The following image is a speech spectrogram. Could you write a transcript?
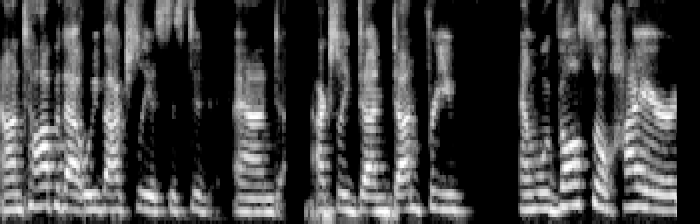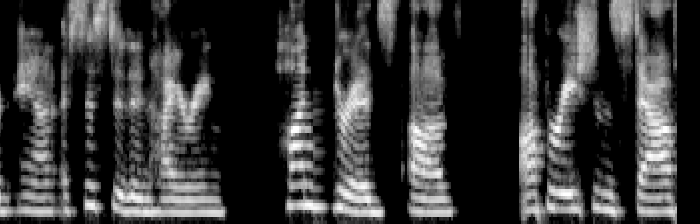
And on top of that, we've actually assisted and actually done done for you. And we've also hired and assisted in hiring hundreds of operations staff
